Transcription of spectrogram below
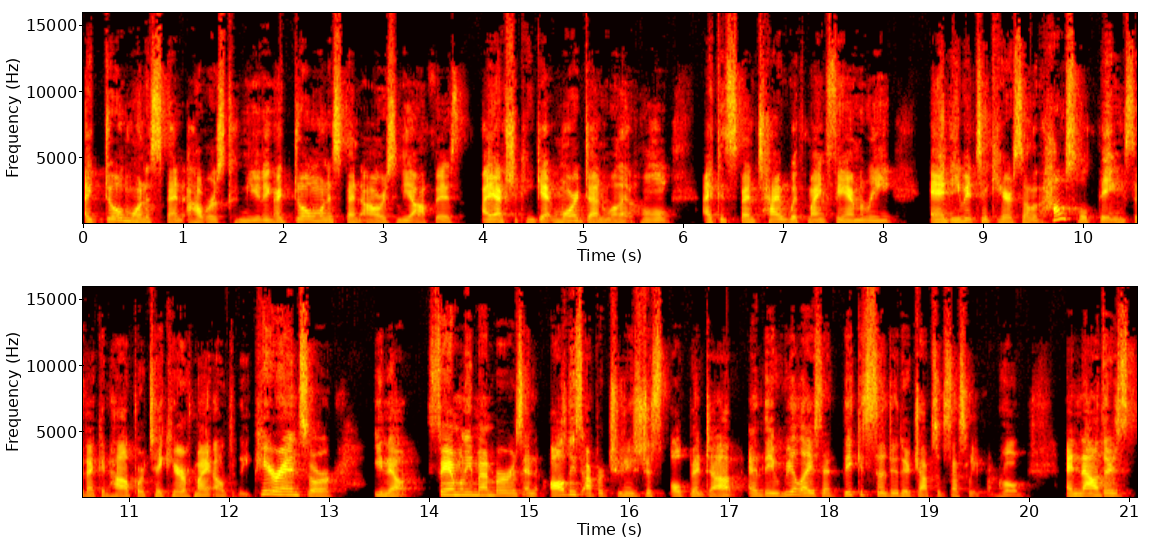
I don't want to spend hours commuting. I don't want to spend hours in the office. I actually can get more done while at home. I can spend time with my family and even take care of some of the household things that I can help or take care of my elderly parents or you know, family members and all these opportunities just opened up and they realized that they could still do their job successfully from home. And now there's,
